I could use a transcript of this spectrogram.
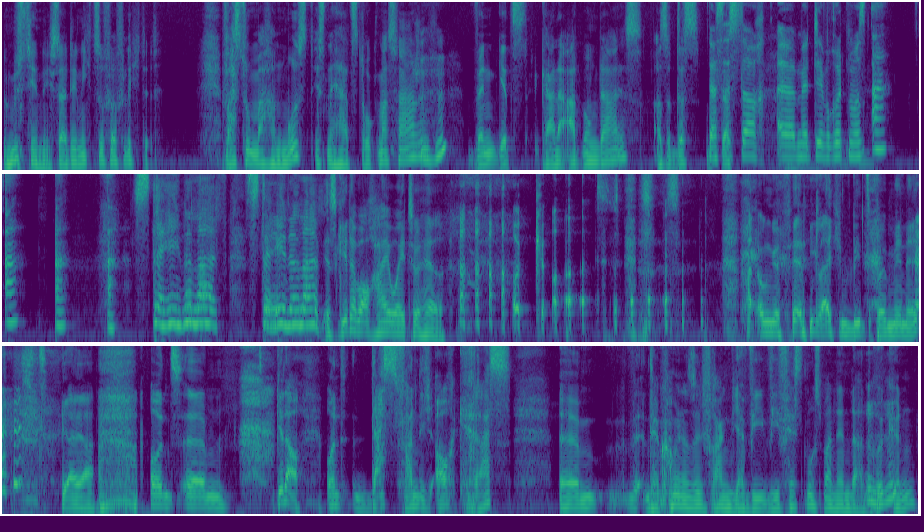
müsst ihr nicht, seid ihr nicht so verpflichtet. Was du machen musst, ist eine Herzdruckmassage, wenn jetzt keine Atmung da ist. Also das, Mhm. Das, ist doch äh, mit dem Rhythmus. Ah, Staying alive, staying alive. Es geht aber auch Highway to Hell. Oh Gott. Hat ungefähr die gleichen Beats per Minute. Ja, ja. Und ähm, genau. Und das fand ich auch krass. Ähm, dann kommen dann so die Fragen, ja, wie, wie fest muss man denn da drücken?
